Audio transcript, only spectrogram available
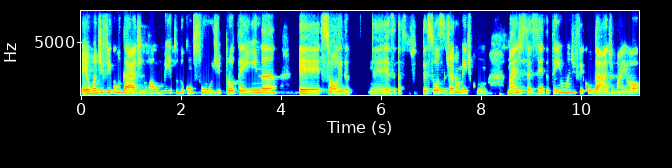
é uma dificuldade no aumento do consumo de proteína é, sólida. Né? As pessoas geralmente com mais de 60 têm uma dificuldade maior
